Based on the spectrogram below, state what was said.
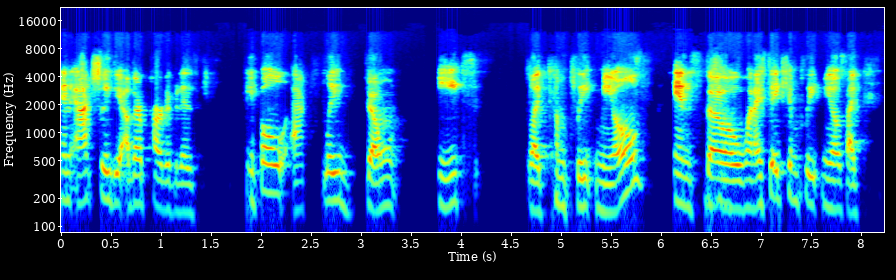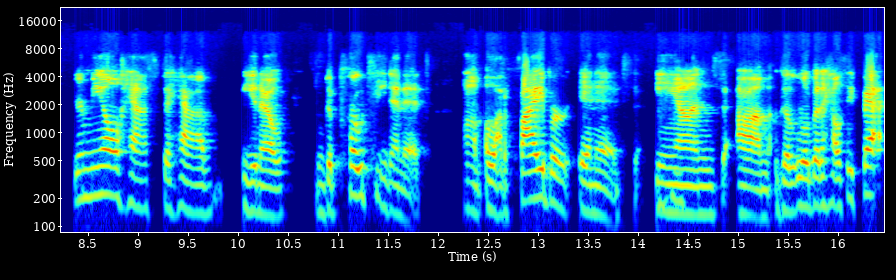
and actually the other part of it is people actually don't eat like complete meals and so mm-hmm. when i say complete meals like your meal has to have you know some good protein in it um, a lot of fiber in it mm-hmm. and um, a little bit of healthy fat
